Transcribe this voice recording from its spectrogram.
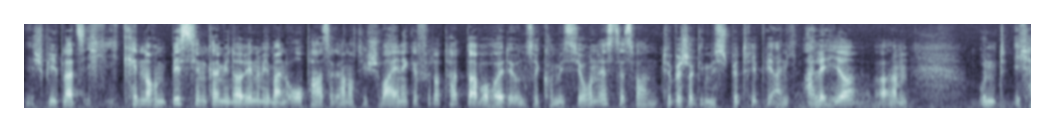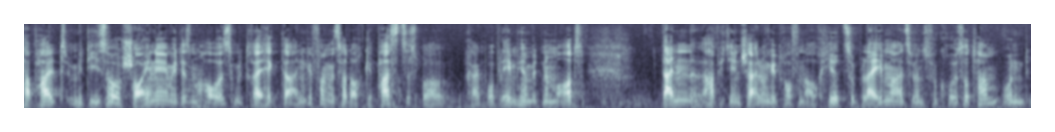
ich, Spielplatz. Ich, ich kenne noch ein bisschen, kann mich noch erinnern, wie mein Opa sogar noch die Schweine gefüttert hat, da wo heute unsere Kommission ist. Das war ein typischer Gemischtbetrieb, wie eigentlich alle hier. Ähm, und ich habe halt mit dieser Scheune, mit diesem Haus, mit drei Hektar angefangen. Das hat auch gepasst. Das war kein Problem hier mit einem Ort dann habe ich die Entscheidung getroffen, auch hier zu bleiben, als wir uns vergrößert haben. Und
